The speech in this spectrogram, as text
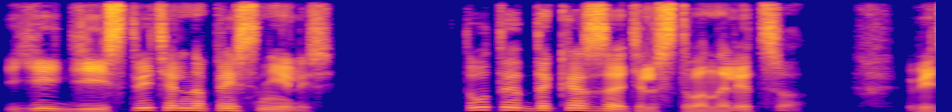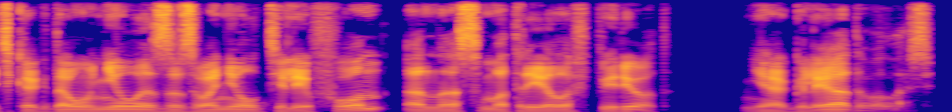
ей действительно приснились. Тут и доказательства налицо. Ведь когда у Нилы зазвонил телефон, она смотрела вперед, не оглядывалась.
